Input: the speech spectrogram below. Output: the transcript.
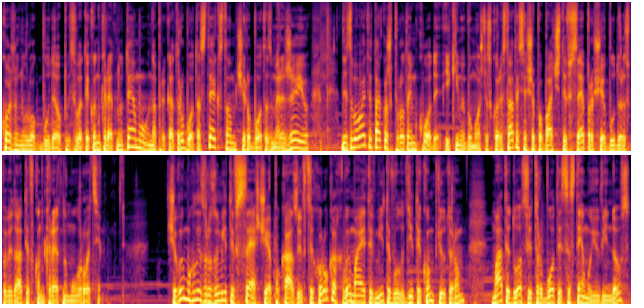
кожен урок буде описувати конкретну тему, наприклад, робота з текстом чи робота з мережею. Не забувайте також про тайм-коди, якими ви можете скористатися, щоб побачити все, про що я буду розповідати в конкретному уроці. Щоб ви могли зрозуміти все, що я показую в цих уроках, ви маєте вміти володіти комп'ютером, мати досвід роботи з системою Windows,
